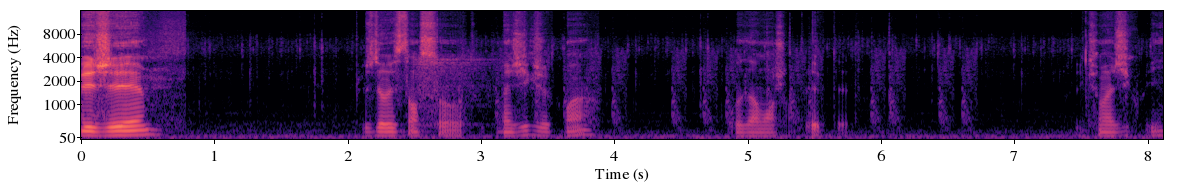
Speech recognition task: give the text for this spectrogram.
Léger. Plus de résistance au truc magique je crois. Aux armes enchantées peut-être. Réduction magique oui.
